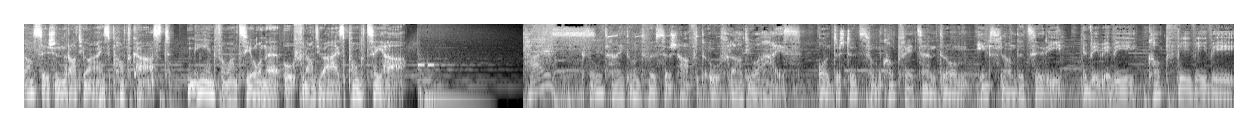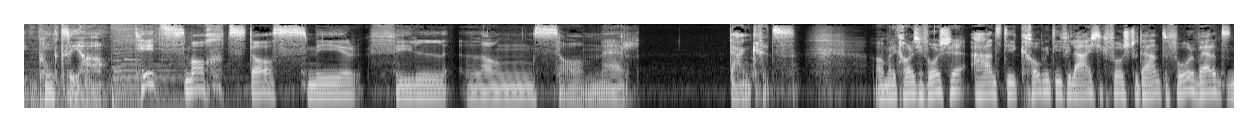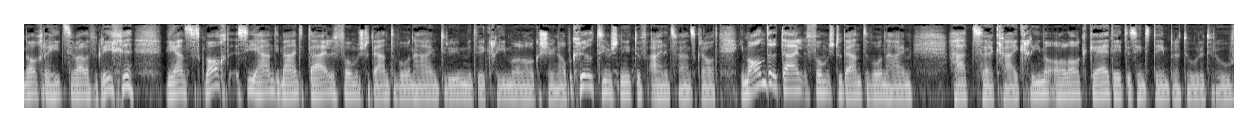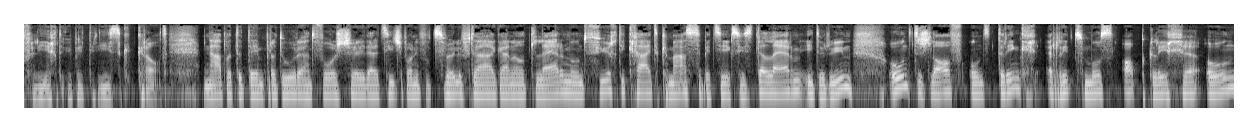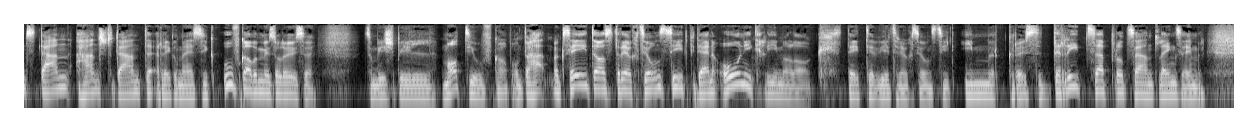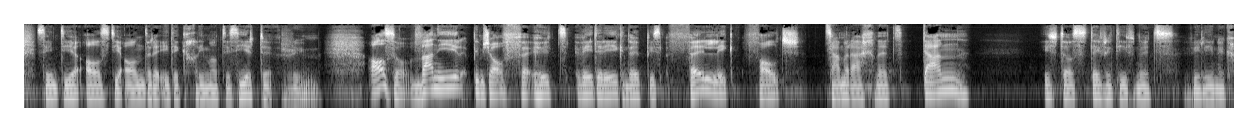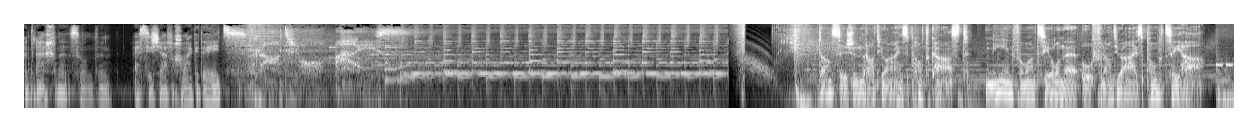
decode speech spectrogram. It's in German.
Das ist ein Radio 1 Podcast. Mehr Informationen auf radio1.ch. Heiß. Gesundheit und Wissenschaft auf Radio 1. Unterstützt vom Kopfwehzentrum Irlande Zürich. www.kopfwww.ch Die Hitze macht, dass wir viel langsamer denken. Amerikanische Forscher haben die kognitive Leistung von Studenten vor, während und nach einer Hitzewelle verglichen. Wie haben sie das gemacht? Sie haben im einen Teil vom Studentenwohnheim die Räume mit der Klimaanlage schön abgekühlt, im Schnitt auf 21 Grad. Im anderen Teil vom Studentenwohnheim hat es keine Klimaanlage gegeben. Dort sind die Temperaturen drauf leicht über 30 Grad. Neben den Temperaturen haben die Forscher in dieser Zeitspanne von 12 Tagen auch noch die Lärm- und Feuchtigkeit gemessen, beziehungsweise den Lärm in den Räumen und den Schlaf- und Trinkrhythmus abglichen. Und dann haben Studenten regelmäßig Aufgaben müssen lösen zum Beispiel Matheaufgaben. Und da hat man gesehen, dass die Reaktionszeit bei denen ohne Klimaanlage, dort wird die Reaktionszeit immer grösser. 13 langsamer sind die als die anderen in den klimatisierten Räumen. Also, wenn ihr beim Arbeiten heute wieder irgendetwas völlig falsch zusammenrechnet, dann ist das definitiv nicht, weil ihr nicht rechnen könnt, sondern es ist einfach wegen der Hitze. Radio 1. Das ist ein Radio 1 Podcast. Mehr Informationen auf radio1.ch.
